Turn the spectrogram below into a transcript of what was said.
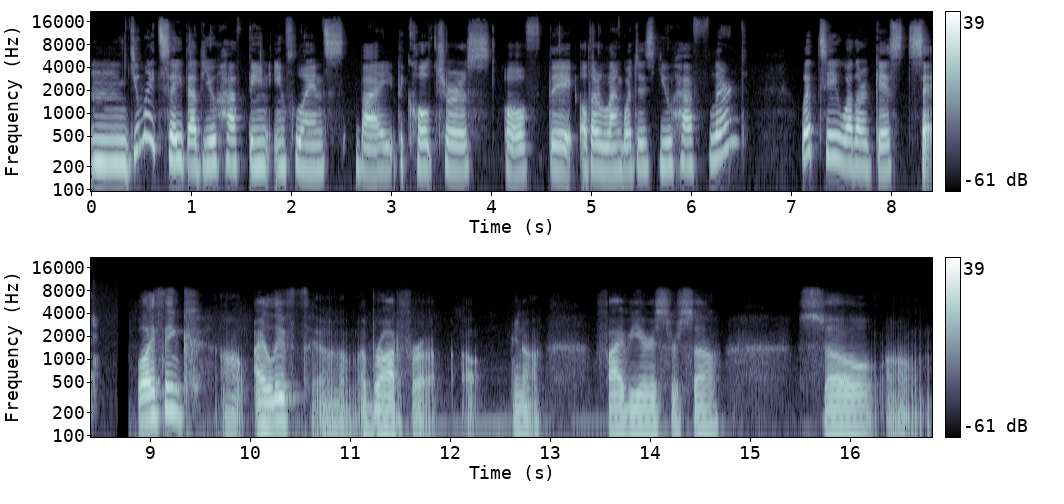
um, you might say that you have been influenced by the cultures of the other languages you have learned. Let's see what our guest said. Well, I think uh, I lived uh, abroad for, uh, you know, five years or so so um,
